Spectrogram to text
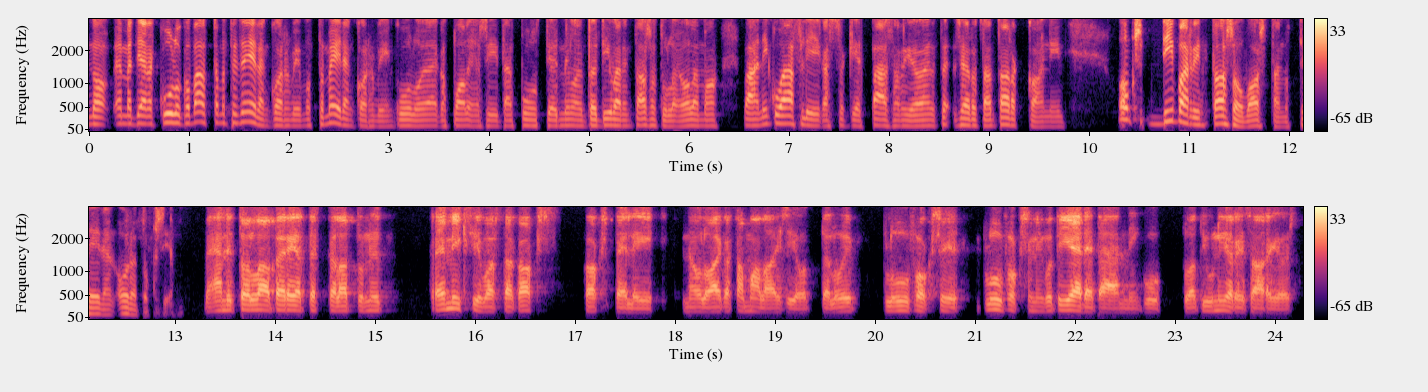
No, en mä tiedä, kuuluuko välttämättä teidän korviin, mutta meidän korviin kuuluu aika paljon siitä, että puhuttiin, että millainen tuo Divarin taso tulee olemaan. Vähän niin kuin F-liigassakin, että pääsarjoja seurataan tarkkaan, niin onko Divarin taso vastannut teidän odotuksia? Mehän nyt ollaan periaatteessa pelattu nyt Remixi vasta kaksi, kaksi peliä. Ne on ollut aika samanlaisia otteluja Blue Foxi, Blue Foxi niin kuin tiedetään niin kuin tuolta juniorisarjoista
